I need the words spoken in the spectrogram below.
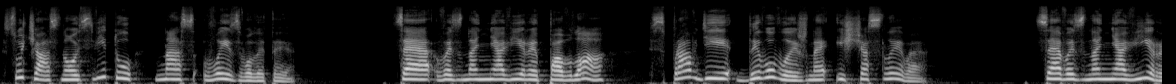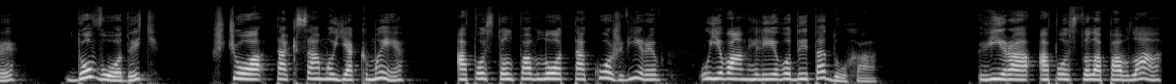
сучасного світу нас визволити. Це визнання віри Павла справді дивовижне і щасливе. Це визнання віри доводить, що так само, як ми, апостол Павло також вірив у Євангеліє води та духа. Віра апостола Павла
